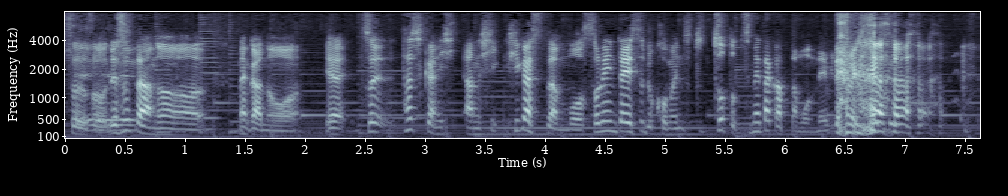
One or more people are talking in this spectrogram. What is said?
そう。そう。で、そしたら、あの、なんかあの、いや、それ、確かに、あの、ひ東さんもそれに対するコメントちょちょっと冷たかったもんね、みたいな感じで。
